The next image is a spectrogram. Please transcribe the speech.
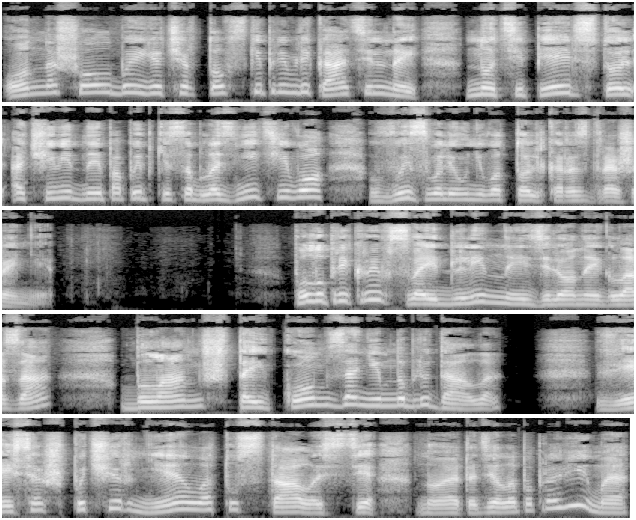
он нашел бы ее чертовски привлекательной, но теперь столь очевидные попытки соблазнить его вызвали у него только раздражение. Полуприкрыв свои длинные зеленые глаза, Бланш тайком за ним наблюдала. Весь аж почернел от усталости, но это дело поправимое.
